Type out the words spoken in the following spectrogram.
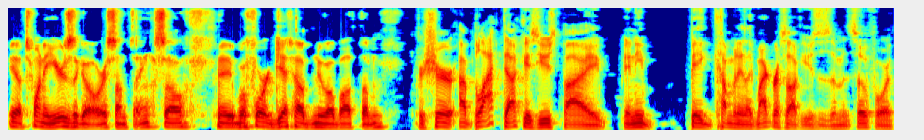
you know 20 years ago or something. So before GitHub knew about them. For sure, uh, Black Duck is used by any big company like Microsoft uses them and so forth.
